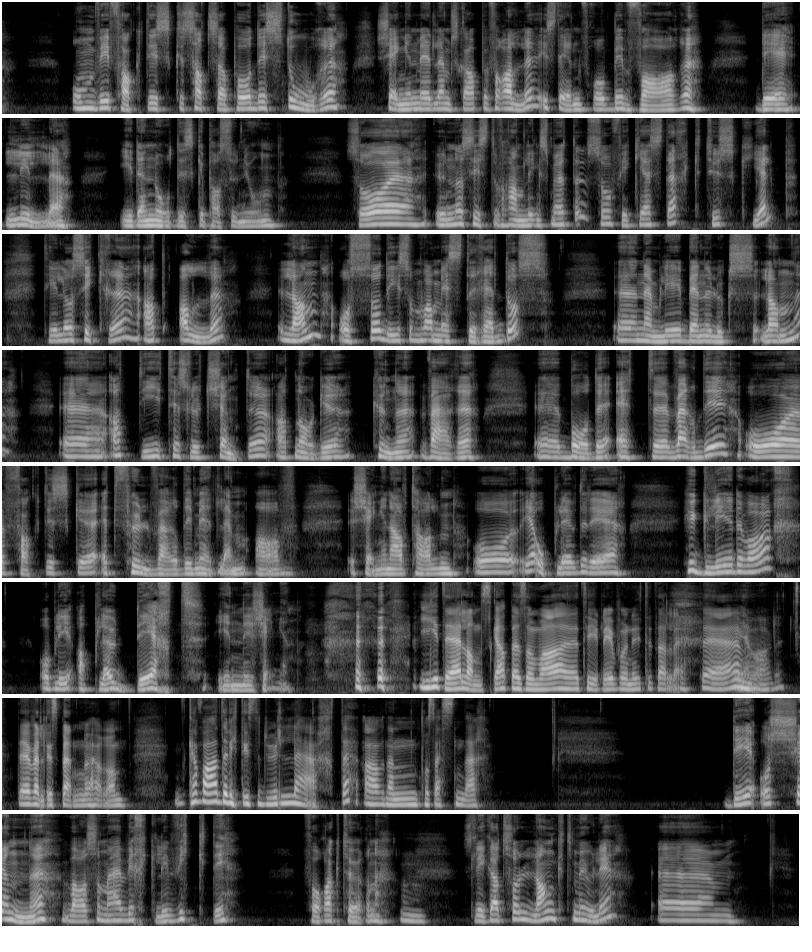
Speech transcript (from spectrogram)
om vi faktisk satsa på det store Schengen-medlemskapet for alle istedenfor å bevare det lille i den nordiske passunionen. Så eh, under siste forhandlingsmøte så fikk jeg sterk tysk hjelp til å sikre at alle land, også de som var mest redd oss, nemlig Benelux-landene, eh, at de til slutt skjønte at Norge kunne være både et verdig og faktisk et fullverdig medlem av Schengen-avtalen. Og jeg opplevde det hyggelige det var å bli applaudert inn i Schengen. I det landskapet som var tidlig på 90-tallet. Det, det, det, er veldig spennende å høre om. Hva var det viktigste du lærte av den prosessen der? Det å skjønne hva som er virkelig viktig for aktørene. Mm. Slik at så langt mulig eh,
